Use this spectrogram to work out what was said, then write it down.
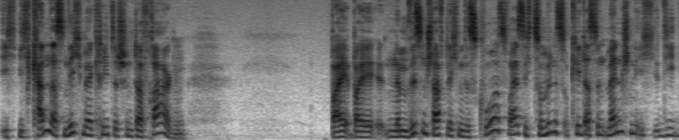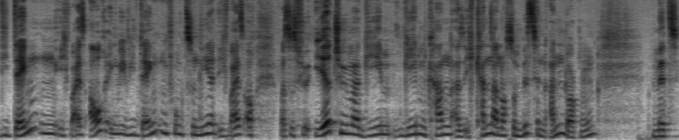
Ich, ich kann das nicht mehr kritisch hinterfragen bei, bei einem wissenschaftlichen Diskurs weiß ich zumindest, okay, das sind Menschen, ich, die, die denken, ich weiß auch irgendwie, wie Denken funktioniert, ich weiß auch, was es für Irrtümer geben, geben kann. Also ich kann da noch so ein bisschen andocken mit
